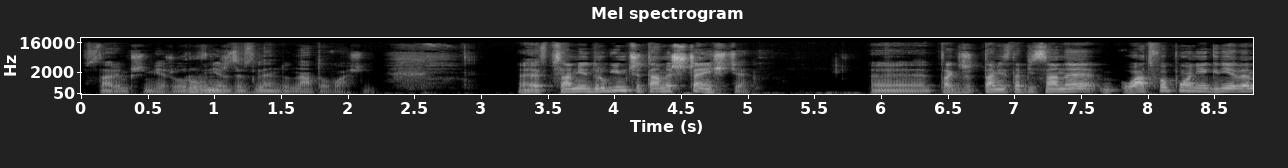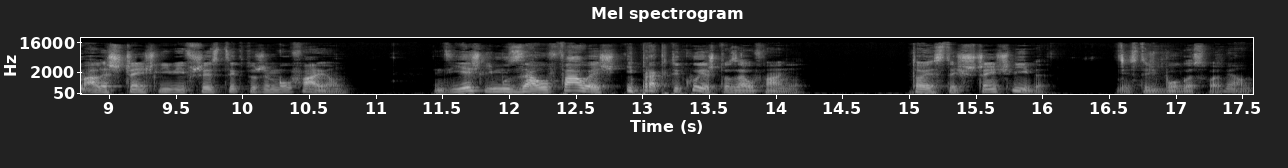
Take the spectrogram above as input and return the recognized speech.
w Starym Przymierzu, również ze względu na to właśnie. E, w psalmie drugim czytamy szczęście. E, także tam jest napisane, łatwo płonie gniewem, ale szczęśliwi wszyscy, którzy mu ufają. Więc jeśli mu zaufałeś i praktykujesz to zaufanie, to jesteś szczęśliwy. Jesteś błogosławiony.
